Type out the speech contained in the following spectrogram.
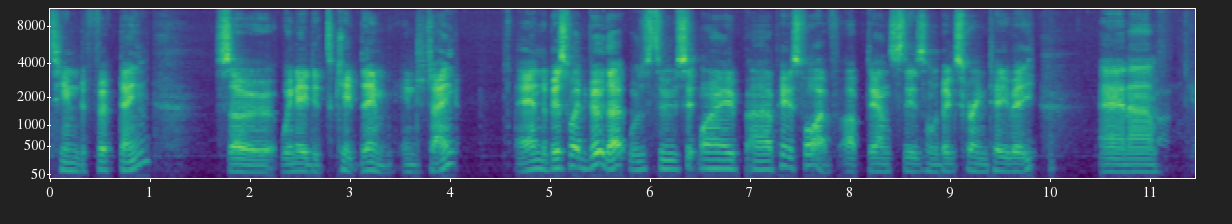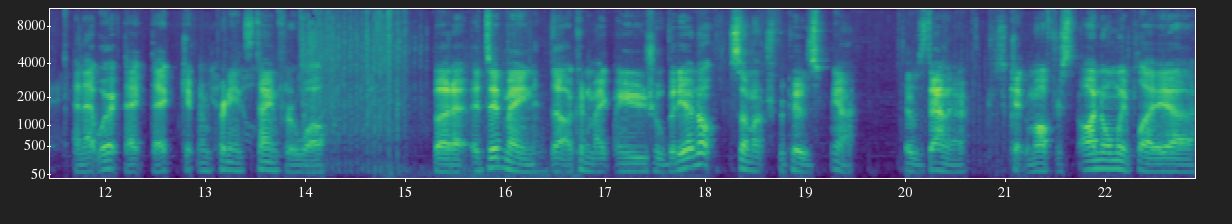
10 to 15. So we needed to keep them entertained. And the best way to do that was to set my uh, PS5 up downstairs on the big screen TV. And um, and that worked. That, that kept them pretty entertained for a while. But uh, it did mean that I couldn't make my usual video. Not so much because, you know, it was down there. Just kept them off. Just I normally play uh,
